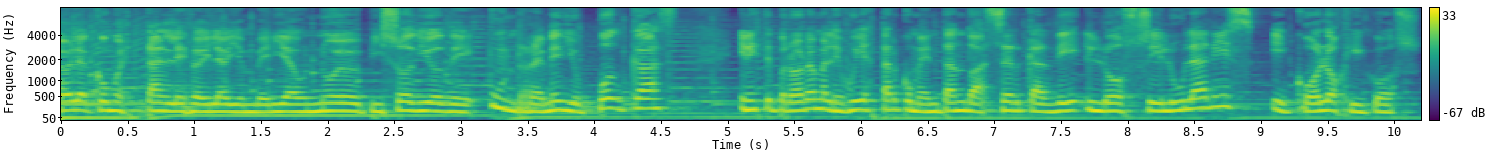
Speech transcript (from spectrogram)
Hola, ¿cómo están? Les doy la bienvenida a un nuevo episodio de Un Remedio Podcast. En este programa les voy a estar comentando acerca de los celulares ecológicos.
